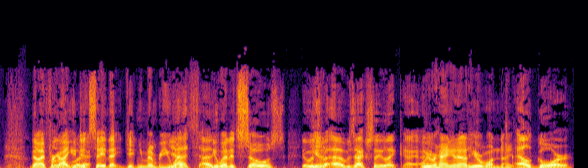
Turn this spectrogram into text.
no, I forgot you what- did say that. Didn't you remember? You Yes, went. I- you went. It's so. It was. you know, it was actually like I, we were hanging out here one night. Al Gore,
